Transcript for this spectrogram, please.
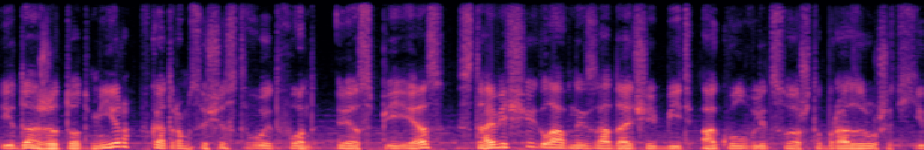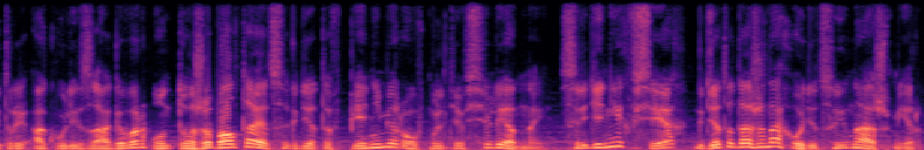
И даже тот мир, в котором существует фонд SPS, ставящий главной задачей бить акул в лицо, чтобы разрушить хитрый акулий заговор, он тоже болтается где-то в пене миров мультивселенной. Среди них всех где-то даже находится и наш мир.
